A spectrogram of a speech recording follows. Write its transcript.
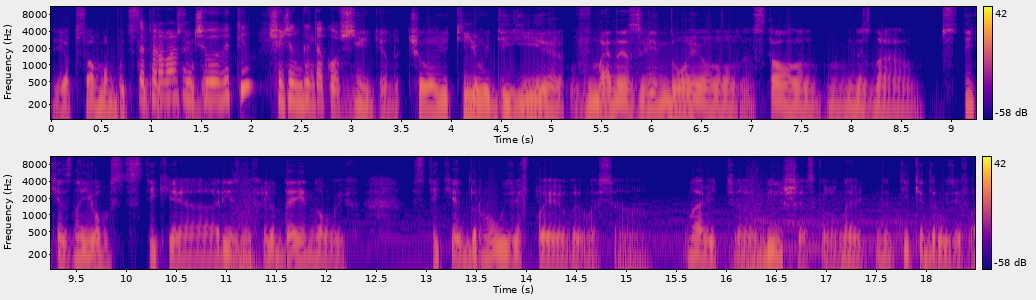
Я б сам, мабуть, Це стільки не переважно зробив. чоловіки чи жінки Ну, також? Ні, ні, ну, чоловіки, водії. В мене з війною стало, не знаю, стільки знайомств, стільки е, різних людей нових, стільки друзів появилося. Навіть е, більше, скажу, навіть не тільки друзів, а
